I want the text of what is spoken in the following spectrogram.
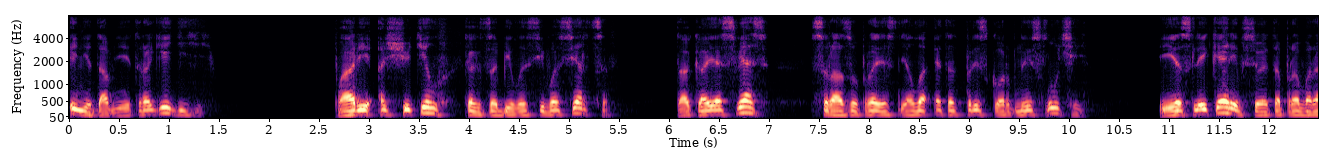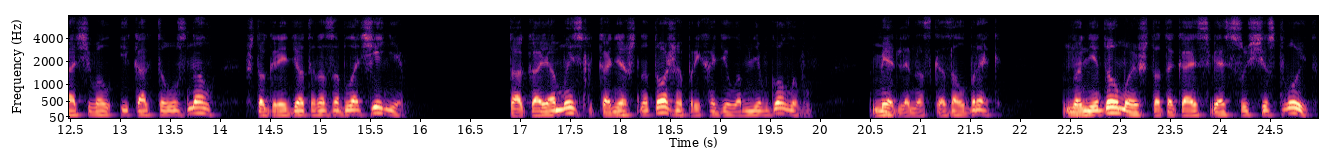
и недавней трагедией? Пари ощутил, как забилось его сердце. Такая связь сразу проясняла этот прискорбный случай. Если Кэрри все это проворачивал и как-то узнал, что грядет разоблачение. Такая мысль, конечно, тоже приходила мне в голову, медленно сказал Брэк. Но не думаю, что такая связь существует.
